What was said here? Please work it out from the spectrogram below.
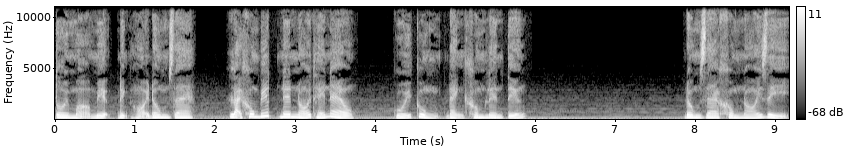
Tôi mở miệng định hỏi đông gia, lại không biết nên nói thế nào, cuối cùng đành không lên tiếng. Đông gia không nói gì,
